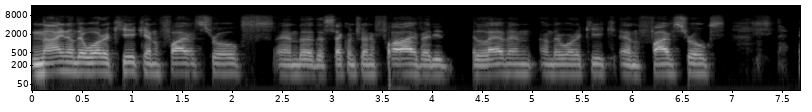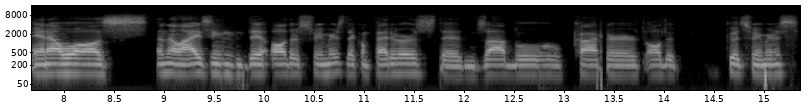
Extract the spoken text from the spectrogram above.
nine underwater kick and five strokes, and the, the second 25 I did 11 underwater kick and five strokes. And I was analyzing the other swimmers, the competitors, the Szabo, Carter, all the good swimmers.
